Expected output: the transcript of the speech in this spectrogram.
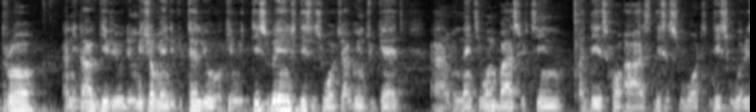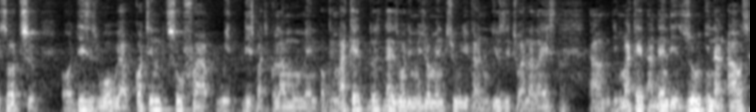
draw and it will give you the measurement. It will tell you okay with this range this is what you are going to get um, in 91 bars 15 days 4 hours. This is what this will result to or this is what we have gotten so far with this particular movement of the market. That is what the measurement tool you can use it to analyze um, the market. And then the zoom in and out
